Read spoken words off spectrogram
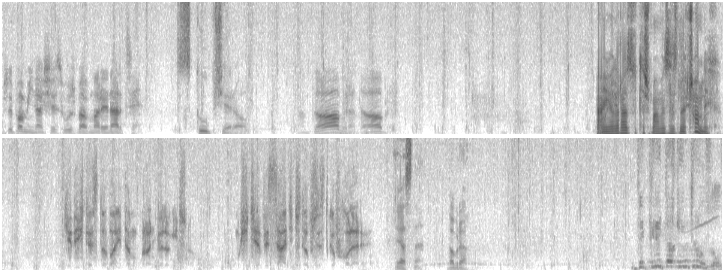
Przypomina się służba w marynarce. Skup się, Rob. No dobra, dobra. A i od razu też mamy zaznaczonych. Kiedyś testowali tam broń biologiczną. Musicie wysadzić to wszystko w cholerę. Jasne. Dobra, Wykryto intruzów.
